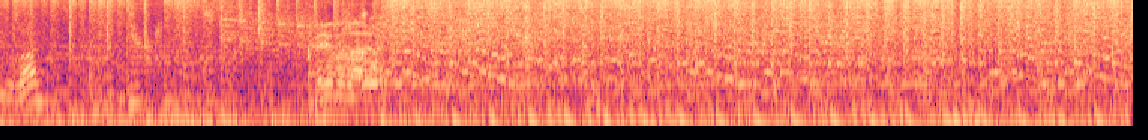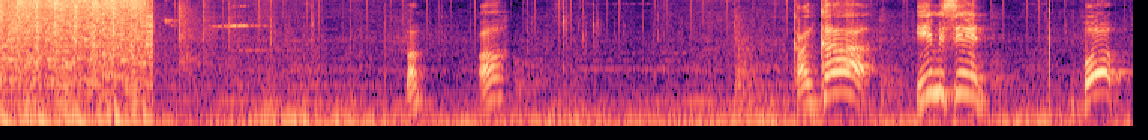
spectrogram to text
Diyor lan? Merhabalar. Aa. Kanka. iyi misin? Hop.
